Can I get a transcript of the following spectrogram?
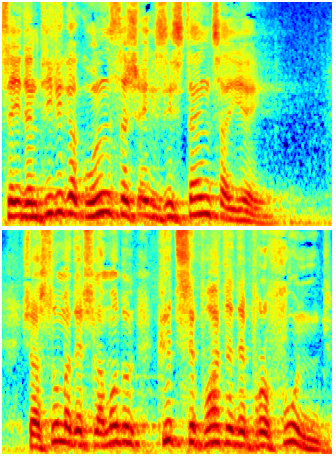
se identifică cu însăși existența ei și asumă, deci, la modul cât se poate de profund,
